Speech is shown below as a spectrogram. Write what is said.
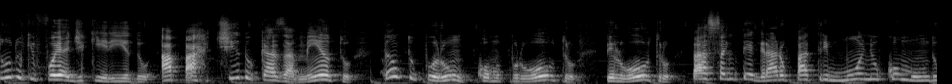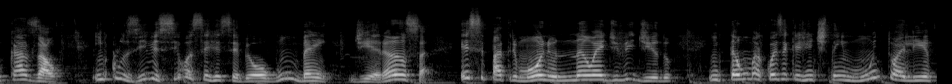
tudo que foi adquirido a partir do casamento, tanto por um como por outro, pelo outro, passa a integrar o patrimônio comum do casal. Inclusive, se você recebeu algum bem de herança, esse patrimônio não é dividido. Então, uma coisa que a gente tem muito ali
